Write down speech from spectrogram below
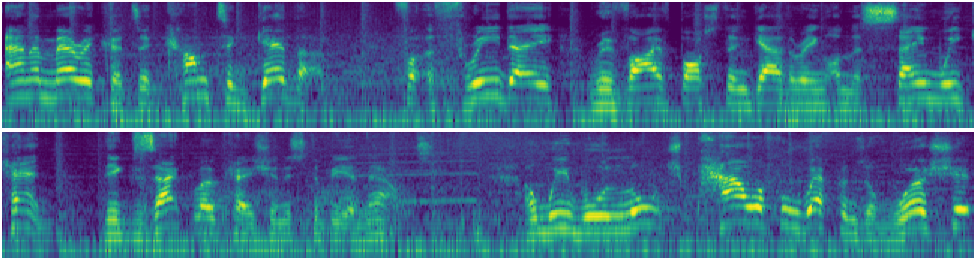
and America to come together for a three day Revive Boston gathering on the same weekend. The exact location is to be announced. And we will launch powerful weapons of worship,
